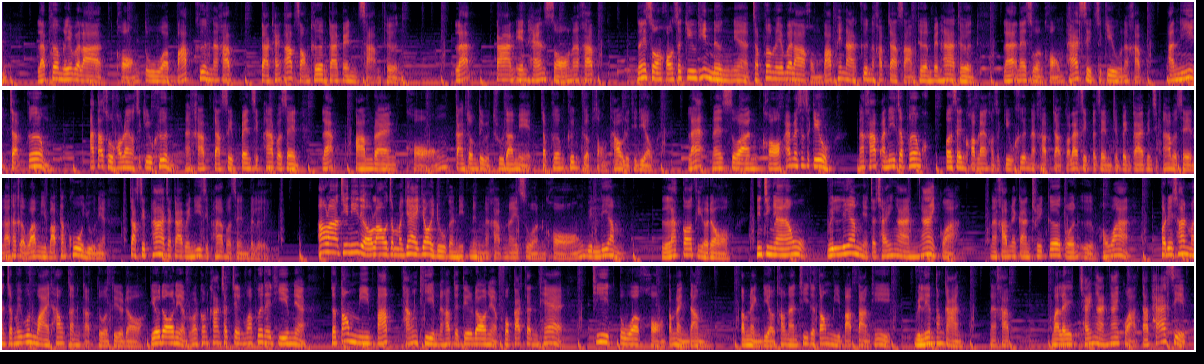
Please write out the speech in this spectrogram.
2%และเพิ่มระยะเวลาของตัวบัฟขึ้นนะครับจากแทงอัพ2เทิร์นกลายเป็น3เทิร์นและการ enhance 2นะครับ ในส่วนของสกิลที่1เนี่ยจะเพิ่มระยะเวลาของบัฟให้นานขึ้นนะครับจาก 3 เทิร์นเป็น 5 เทิร์นและในส่วนของ passive skill นะครับอันนี้จะเพิ่มอัตราส่วนความแรงของสกิลขึ้นนะครับจาก 10 เป็น 15%และความแรงของการโจมตีแบบ True Damage จะเพิ่มขึ้นเกือบ 2 เท่าเลยทีเดียว และในส่วนของ Advanced Skill นะครับอันนี้จะเพิ่มเปอร์เซ็นต์ความแรงของสกิลขึ้นนะครับจากตอนแรก 10%จะเป็นกลายเป็น 15%แล้วถ้าเกิดว่ามีบัฟทั้งคู่อยู่เนี่ย จาก 15 จะกลายเป็น 25%ไปเลย เอาล่ะทีนี้เดี๋ยวเราจะมาแยกย่อยดูกันนิดนึงนะครับ ในส่วนของวิลเลียมและก็ธีอดอร์จริงๆแล้ววิลเลียมเนี่ยจะใช้งานง่ายกว่านะครับในการทริกเกอร์ตัวอื่นๆเพราะว่าคอนดิชันมันจะไม่วุ่นวายเท่ากันกับตัวธีอดอร์ธีอดอร์เนี่ยมันค่อนข้างชัดเจนว่าเพื่อนในทีมเนี่ยจะต้องมีบัฟทั้งทีมนะครับ แต่ธีอดอร์เนี่ยโฟกัสกันแค่ที่ตัวของตำแหน่งดำตำแหน่งเดียวเท่านั้นที่จะต้องมีบัฟตามที่ วิลเลียมต้องการนะครับ มาเลยใช้งานง่ายกว่า แต่ Passive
